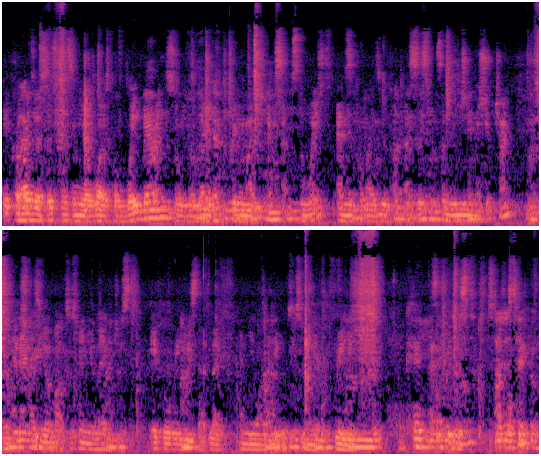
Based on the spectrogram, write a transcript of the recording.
It provides you assistance in your what is called weight bearing, so your leg pretty much accepts the weight, and it provides you assistance in the knee and the hip joint. And then as you're about to swing your leg, it will release that leg, and you are able to swing it really. Okay, and if we just I just take them.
